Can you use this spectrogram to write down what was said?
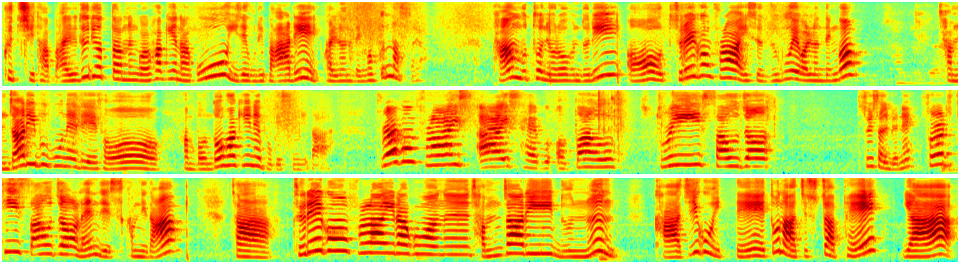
그치 다 말들이었다는 걸 확인하고 이제 우리 말에 관련된 건 끝났어요. 다음부터는 여러분들이 어 드래곤 플라이스 누구에 관련된 거? 잠자리 부분에 대해서 한 번 더 확인해 보겠습니다. Dragonflies eyes have about 3,000 3,000면에 30,000 lenses 갑니다. 자, 드래곤플라이라고 하는 잠자리 눈은 가지고 있대. 또 나왔지 숫자 앞에 약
